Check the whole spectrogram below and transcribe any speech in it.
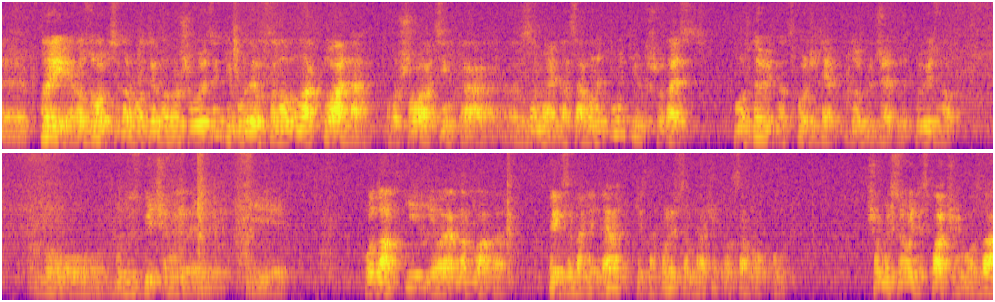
Е, При розробці нормативно-грошової оцінки буде встановлена актуальна грошова оцінка земель населених пунктів, що дасть можливість надходження до бюджету. Відповідно, ну, будуть збільшені і податки, і орендна плата тих земельних ділянок, які знаходяться в межах населеного пункту. Що ми сьогодні сплачуємо за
